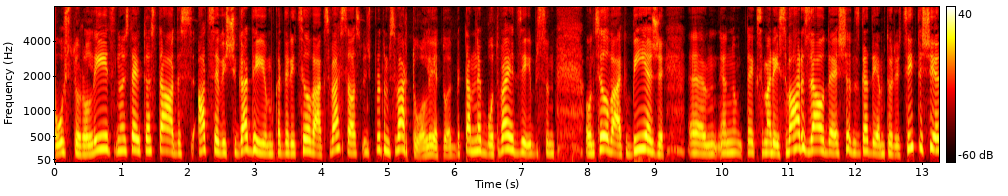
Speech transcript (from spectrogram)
uzturu līdzi. Nu, es teiktu, tas tādas atsevišķi gadījumi, kad arī cilvēks vesels, viņš, protams, var to lietot, bet tam nebūtu vajadzības. Un, un cilvēki bieži, e, nu, teiksim, arī svara zaudēšanas gadiem, tur ir citi šie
